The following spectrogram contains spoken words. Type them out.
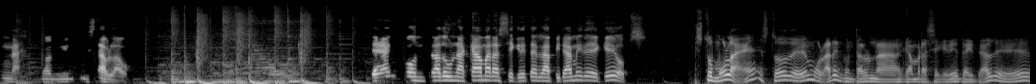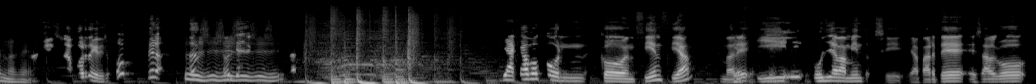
nah, ni, ni está hablado. Se ha encontrado una cámara secreta en la pirámide de Keops. Esto mola, ¿eh? Esto debe molar encontrar una cámara secreta y tal, de, no sé. Es una puerta que dices, ¡oh, mira! Sí, sí, sí, sí, sí. Y acabo con, con ciencia, ¿vale? Y un llamamiento. Sí, y aparte es algo,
